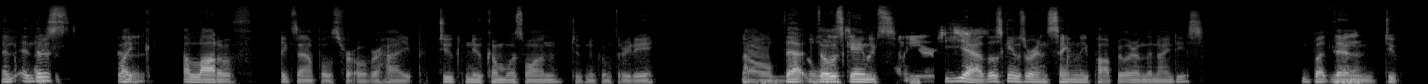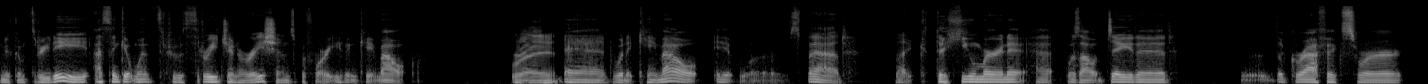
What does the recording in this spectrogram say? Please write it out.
And and there's like a lot of examples for overhype. Duke Nukem was one. Duke Nukem 3D. no, that- those like, games- 20 years. Yeah, those games were insanely popular in the 90s. But Yeah. then Duke Nukem 3D, I think it went through three generations before it even came out. Right. And when it came out, it was bad. Like the humor in it had, was outdated. The graphics were.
